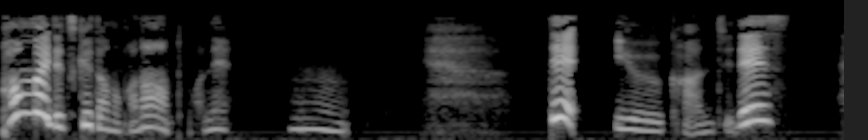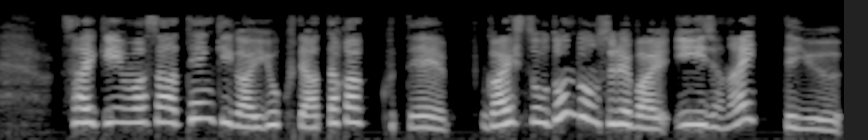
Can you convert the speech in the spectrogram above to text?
考えてつけたのかなとかね。うん。っていう感じです。最近はさ、天気が良くて暖かくて、外出をどんどんすればいいじゃないっていう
